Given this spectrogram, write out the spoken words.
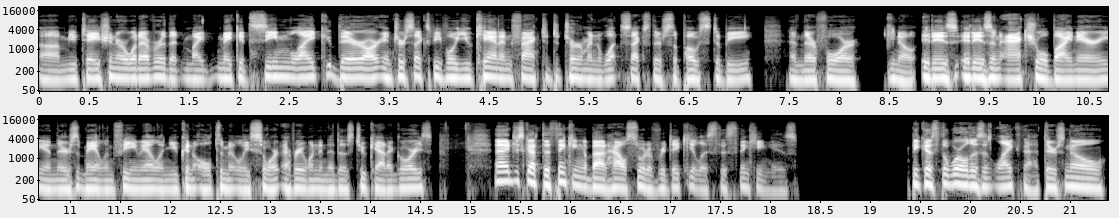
uh, mutation or whatever that might make it seem like there are intersex people, you can in fact determine what sex they're supposed to be, and therefore, you know, it is it is an actual binary, and there's male and female, and you can ultimately sort everyone into those two categories. And I just got to thinking about how sort of ridiculous this thinking is, because the world isn't like that. There's no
